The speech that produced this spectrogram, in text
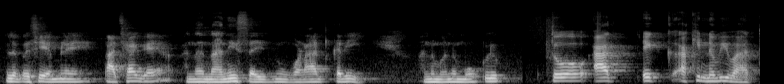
એટલે પછી એમણે પાછા ગયા અને નાની સાઈઝનું વણાટ કરી અને મને મોકલ્યું. તો આ એક આખી નવી વાત.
